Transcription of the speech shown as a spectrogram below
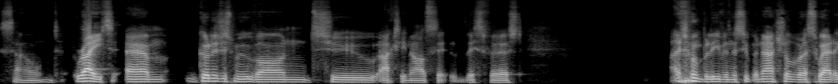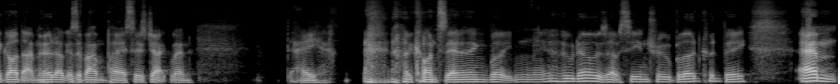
Sound right. Um, gonna just move on to actually, no, I'll this first. I don't believe in the supernatural, but I swear to God that Murdoch is a vampire, says Jacqueline. Hey, I can't say anything, but mm, who knows? I've seen True Blood, could be. Um,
